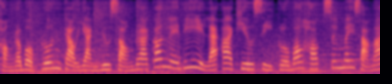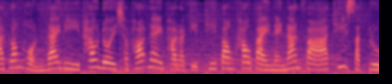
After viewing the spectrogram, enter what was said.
ของระบบรุ่นเก่าอย่าง U2 Dragon Lady และ RQ 4 Global Hawk ซึ่งไม่สามารถล่องหนได้ดีเท่าโดยเฉพาะในภารกิจที่ต้องเข้าไปในน่านฟ้าที่ศัตรู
